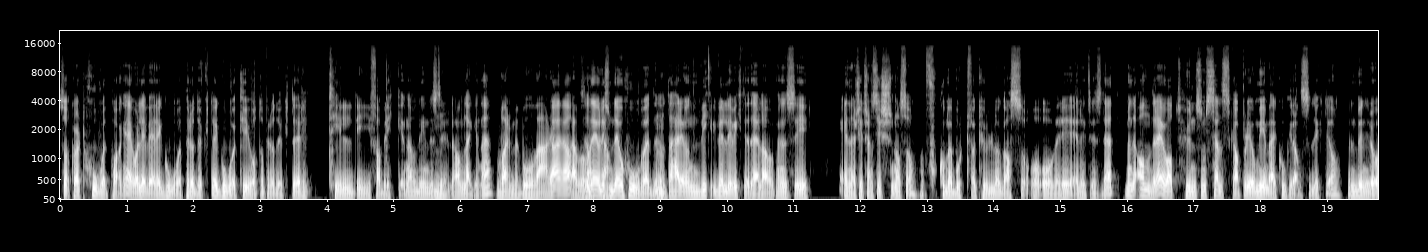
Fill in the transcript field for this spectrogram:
Så klart Hovedpoenget er jo å levere gode produkter, gode Kyoto-produkter til de fabrikkene og de industrielle mm. anleggene. Varmebehovet er det. Ja, ja. så det er jo liksom det er jo hoved, mm. Dette er jo en vik, veldig viktig del av kan du si, energy transition også, komme bort fra kull og gass og, over i elektrisitet. Men det andre er jo at hun som selskap blir jo mye mer konkurransedyktig òg. Hun, begynner jo,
